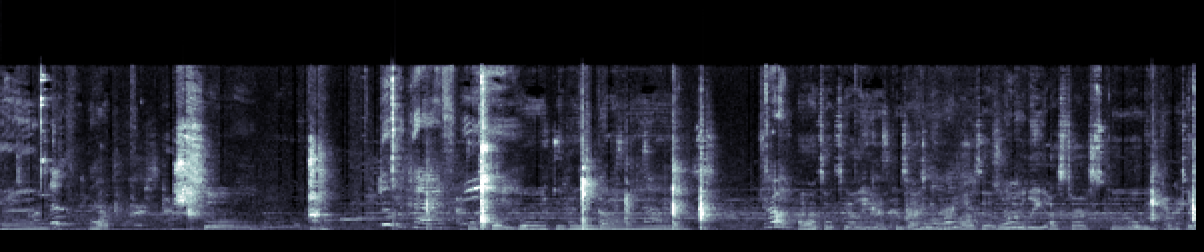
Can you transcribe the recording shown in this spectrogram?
and work. So that's what we're doing, guys. I gotta talk to y'all later because I didn't realize that literally I start school a week from today.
